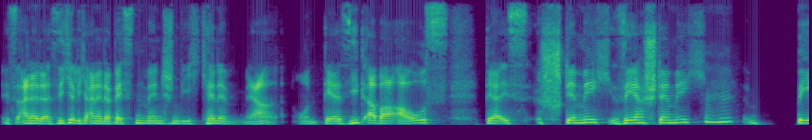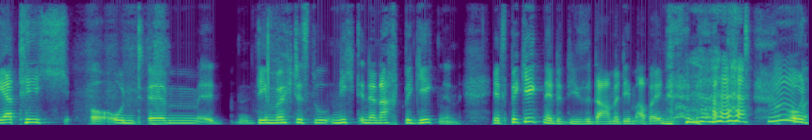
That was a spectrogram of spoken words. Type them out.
ist einer der, sicherlich einer der besten Menschen, die ich kenne, ja. Und der sieht aber aus, der ist stämmig, sehr stämmig, Mhm. bärtig und ähm, dem möchtest du nicht in der Nacht begegnen. Jetzt begegnete diese Dame dem aber in der Nacht Hm, und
